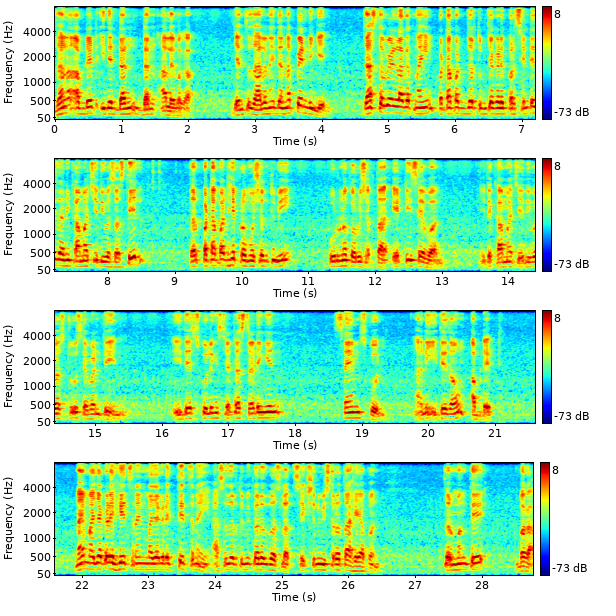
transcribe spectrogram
झालं अपडेट इथे डन डन आलंय बघा. ज्यांचं झालं नाही त्यांना पेंडिंग येईल जास्त वेळ लागत नाही. पटापट जर तुमच्याकडे पर्सेंटेज आणि कामाचे दिवस असतील तर पटापट हे प्रमोशन तुम्ही पूर्ण करू शकता. एटी सेवन इथे कामाचे दिवस टू सेवन्टीन इथे schooling status studying in same school आणि इथे जाऊन अपडेट नाही माझ्याकडे हेच नाही माझ्याकडे तेच नाही. असं जर तुम्ही करत बसलात सेक्शन विसरत आहे आपण तर मग ते बघा.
